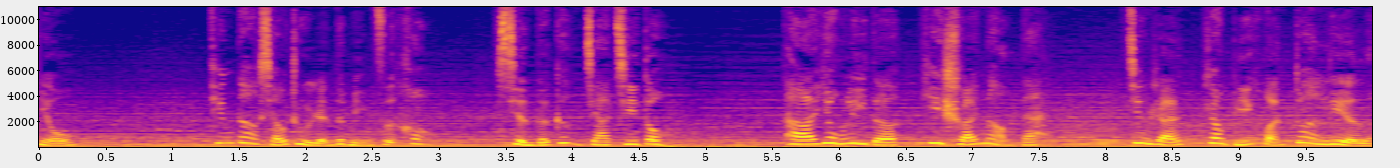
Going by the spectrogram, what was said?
牛，听到小主人的名字后，显得更加激动。他用力的一甩脑袋，竟然让鼻环断裂了。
